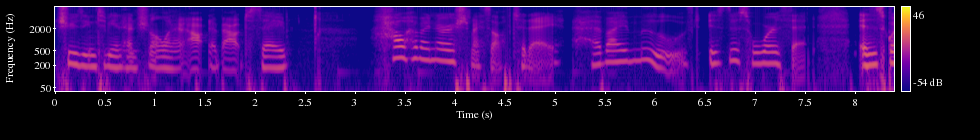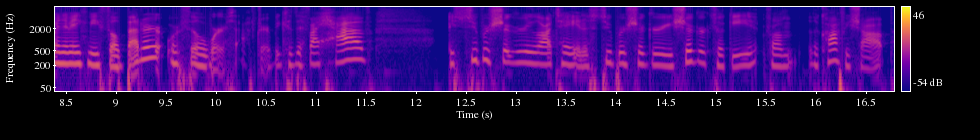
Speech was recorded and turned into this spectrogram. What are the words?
choosing to be intentional when I'm out and about to say, how have I nourished myself today? Have I moved? Is this worth it? Is this going to make me feel better or feel worse after? Because if I have a super sugary latte and a super sugary sugar cookie from the coffee shop,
